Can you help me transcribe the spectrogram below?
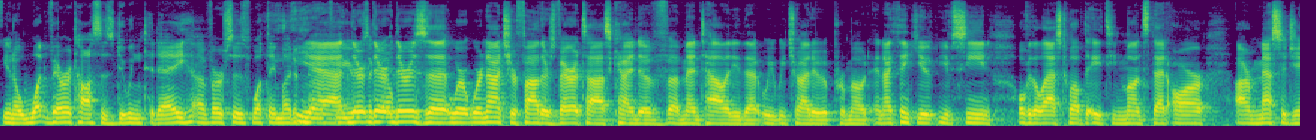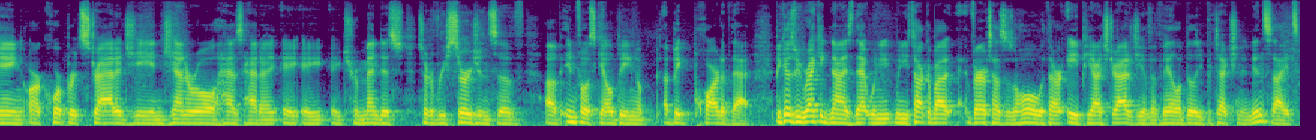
you know, what Veritas is doing today uh, versus what they might have yeah, done a few there, years there, ago? there is a, we're, we're not your father's Veritas kind of uh, mentality that we, we try to promote. And I think you, you've seen over the last 12 to 18 months that our, our messaging, our corporate strategy in general has had a, a, a, tremendous sort of resurgence of, of InfoScale being a, a big part of that. Because we recognize that when you, when you talk about Veritas as a whole with our API strategy of availability, protection, and insights,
